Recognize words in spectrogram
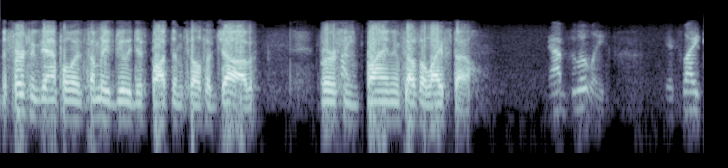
the first example is somebody really just bought themselves a job versus Right. buying themselves a lifestyle. Absolutely. It's like,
